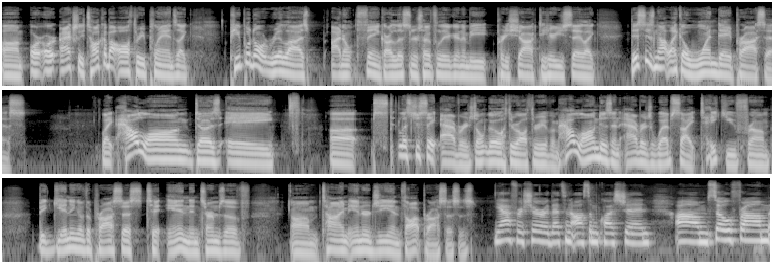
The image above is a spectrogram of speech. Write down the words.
um, or, or actually talk about all three plans. Like people don't realize, I don't think our listeners hopefully are going to be pretty shocked to hear you say like this is not like a one day process. Like how long does a uh, st- let's just say average. Don't go through all three of them. How long does an average website take you from beginning of the process to end in terms of um, time, energy, and thought processes? Yeah, for sure. That's an awesome question. Um, so from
